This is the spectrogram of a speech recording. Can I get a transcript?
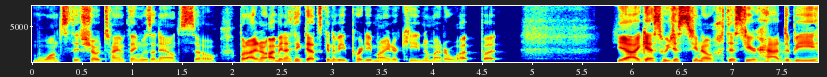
once the Showtime thing was announced. So, but I don't, I mean, I think that's going to be pretty minor key no matter what, but yeah, I guess we just, you know, this year had to be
